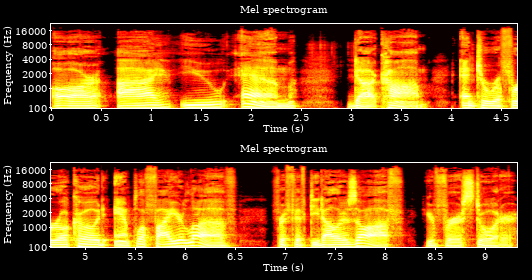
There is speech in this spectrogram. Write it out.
R I U M dot com. Enter referral code Amplify Your Love for $50 off your first order.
